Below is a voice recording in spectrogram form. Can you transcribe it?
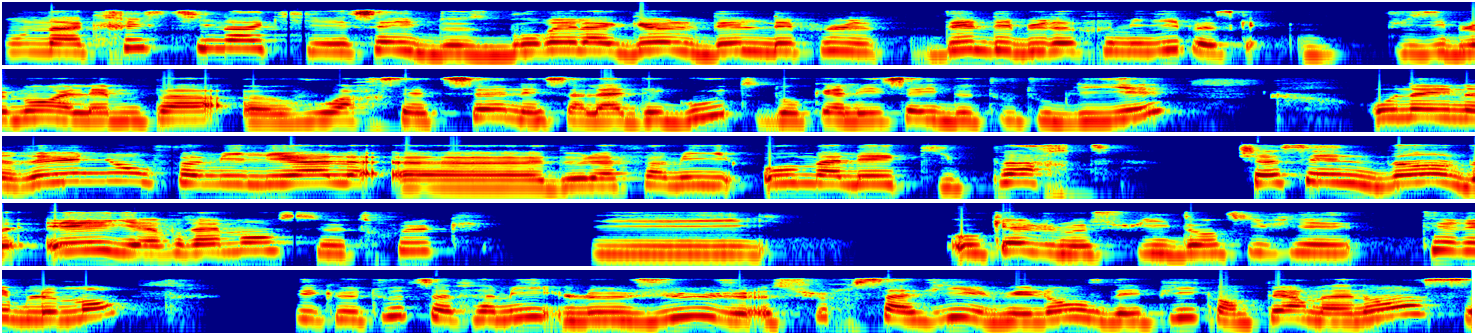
On a Christina qui essaye de se bourrer la gueule dès le début, dès le début d'après-midi parce que visiblement elle aime pas euh, voir cette scène et ça la dégoûte, donc elle essaye de tout oublier. On a une réunion familiale de la famille O'Malley qui partent chasser une dinde et il y a vraiment ce truc qui... auquel je me suis identifiée terriblement, c'est que toute sa famille le juge sur sa vie et lui lance des pics en permanence.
